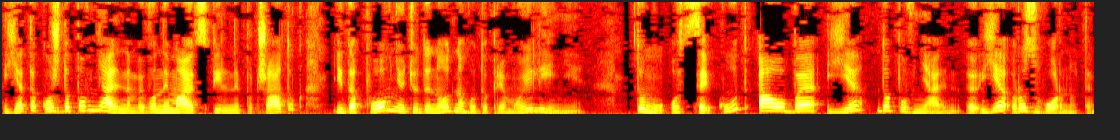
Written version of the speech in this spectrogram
є також доповняльними. Вони мають спільний початок і доповнюють один одного до прямої лінії. Тому ось цей кут АОБ є, е, є розгорнутим.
